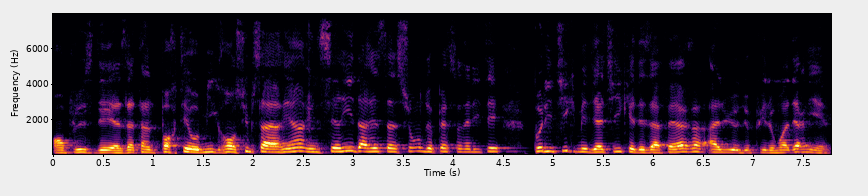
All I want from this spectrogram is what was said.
En plus des atteintes portées aux migrants subsahariens, une série d'arrestations de personnalités politiques, médiatiques et des affaires a lieu depuis le mois dernier.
